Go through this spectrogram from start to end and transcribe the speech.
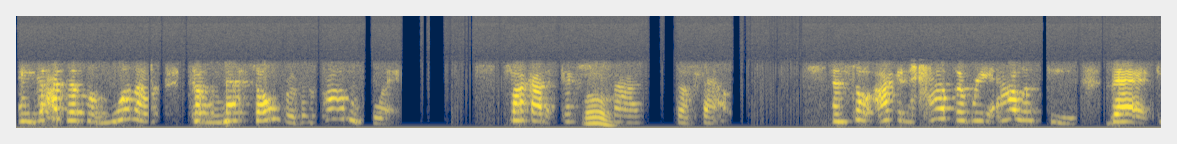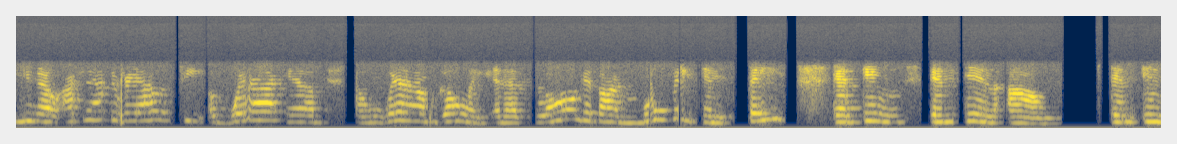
And God doesn't want us to mess over the promised land. So I got to exercise stuff out. And so I can have the reality that, you know, I can have the reality of where I am and where I'm going. And as long as I'm moving in faith and in in in um in in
